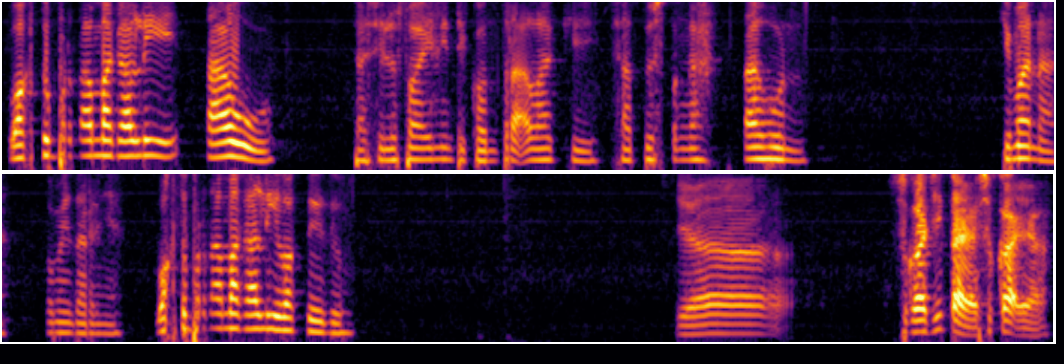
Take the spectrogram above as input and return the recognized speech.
waktu pertama kali tahu Da Silva ini dikontrak lagi satu setengah tahun gimana komentarnya waktu pertama kali waktu itu Ya sukacita ya, suka ya.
